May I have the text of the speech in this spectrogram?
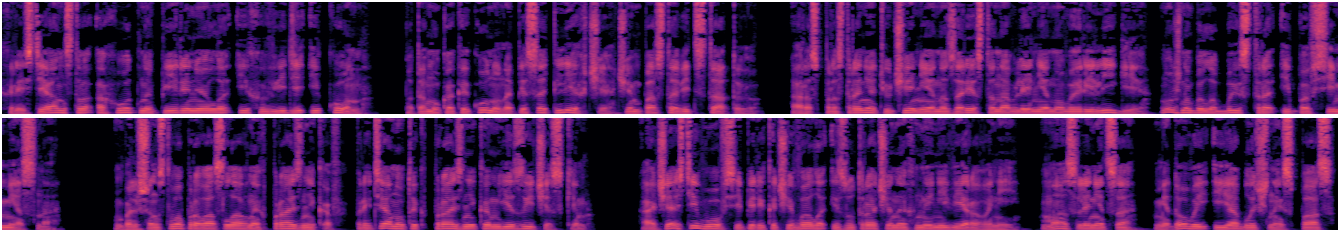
Христианство охотно переняло их в виде икон, потому как икону написать легче, чем поставить статую, а распространять учение на заре становления новой религии нужно было быстро и повсеместно. Большинство православных праздников притянуты к праздникам языческим, а часть и вовсе перекочевала из утраченных ныне верований – Масленица, Медовый и Яблочный Спас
